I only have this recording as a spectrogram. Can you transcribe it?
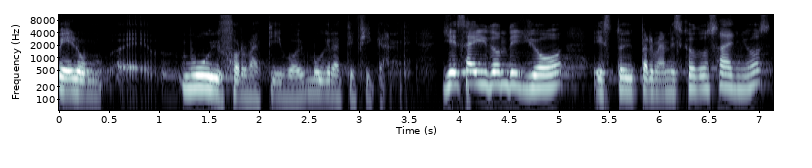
pero eh, muy formativo y muy gratificante. Y es ahí donde yo estoy, permanezco dos años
